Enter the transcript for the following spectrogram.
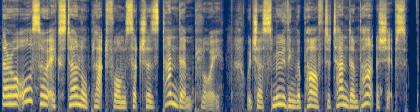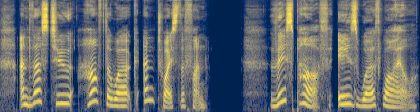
There are also external platforms such as Tandemploy, which are smoothing the path to tandem partnerships, and thus to half the work and twice the fun. This path is worthwhile.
